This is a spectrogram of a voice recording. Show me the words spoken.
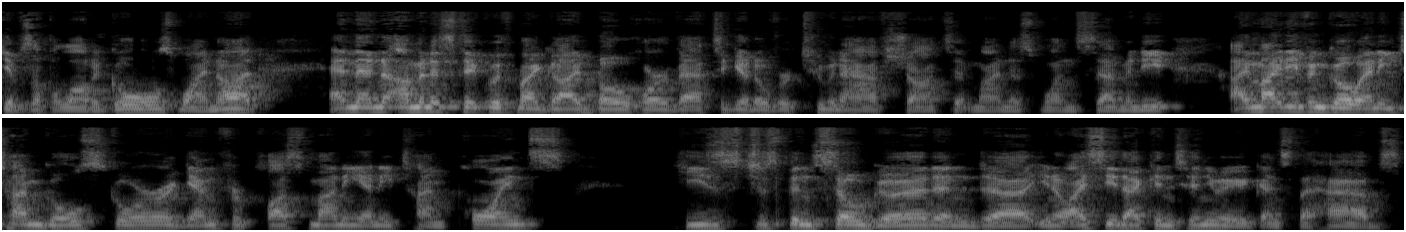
gives up a lot of goals. Why not? And then I'm going to stick with my guy Bo Horvat to get over two and a half shots at minus 170. I might even go anytime goal scorer again for plus money, anytime points. He's just been so good, and uh, you know I see that continuing against the Habs.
